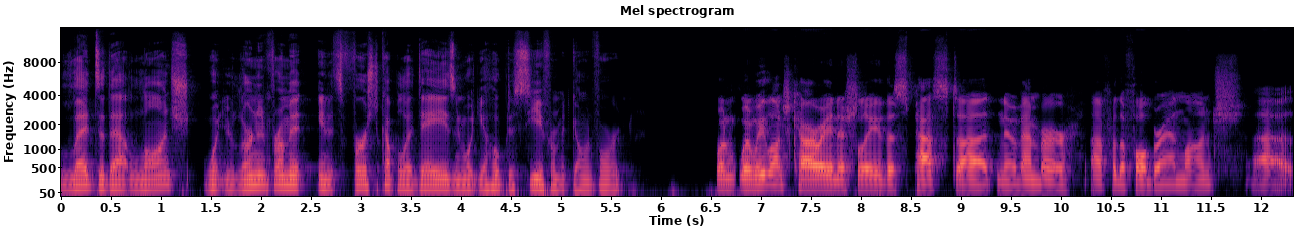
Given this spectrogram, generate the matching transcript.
led to that launch, what you're learning from it in its first couple of days, and what you hope to see from it going forward. When when we launched Caraway initially this past uh, November uh, for the full brand launch, uh,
